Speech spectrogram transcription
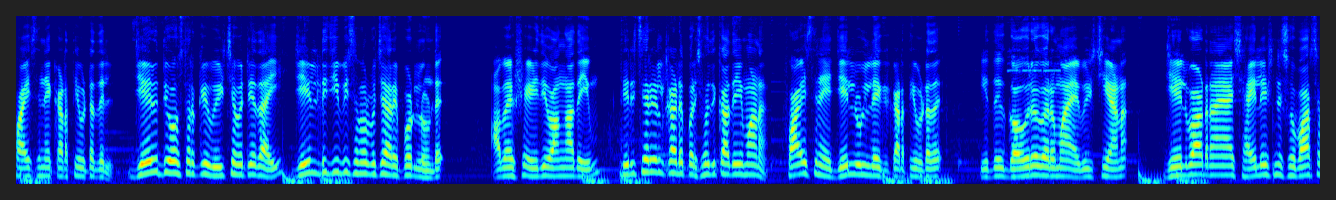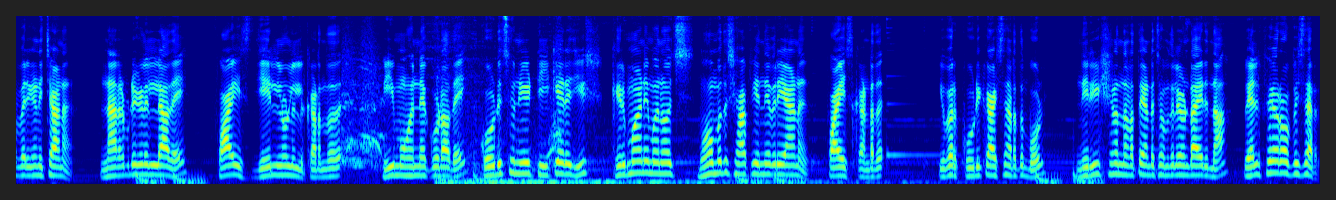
ഫൈസിനെ കടത്തിവിട്ടതിൽ ജയിൽ ഉദ്യോഗസ്ഥർക്ക് വീഴ്ച പറ്റിയതായി ജയിൽ ഡി ജി പി സമർപ്പിച്ച റിപ്പോർട്ടിലുണ്ട്. അപേക്ഷ എഴുതി വാങ്ങാതെയും തിരിച്ചറിയൽ കാർഡ് പരിശോധിക്കാതെയുമാണ് ഫൈസിനെ ജയിലിനുള്ളിലേക്ക് കടത്തിവിട്ടത്. ഇത് ഗൗരവകരമായ വീഴ്ചയാണ്. ജയിൽ വാർഡനായ ശൈലേഷിന്റെ ശുപാർശ പരിഗണിച്ചാണ് നടപടികളില്ലാതെ ഫായിസ് ജയിലിനുള്ളിൽ കടന്നത്. പി മോഹനെ കൂടാതെ കൊടിസുനി ടി കെ രജീഷ് കിർമാണി മനോജ് മുഹമ്മദ് ഷാഫി എന്നിവരെയാണ് ഫായിസ് കണ്ടത്. ഇവർ കൂടിക്കാഴ്ച നടത്തുമ്പോൾ നിരീക്ഷണം നടത്തേണ്ട ചുമതലയുണ്ടായിരുന്ന വെൽഫെയർ ഓഫീസർ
